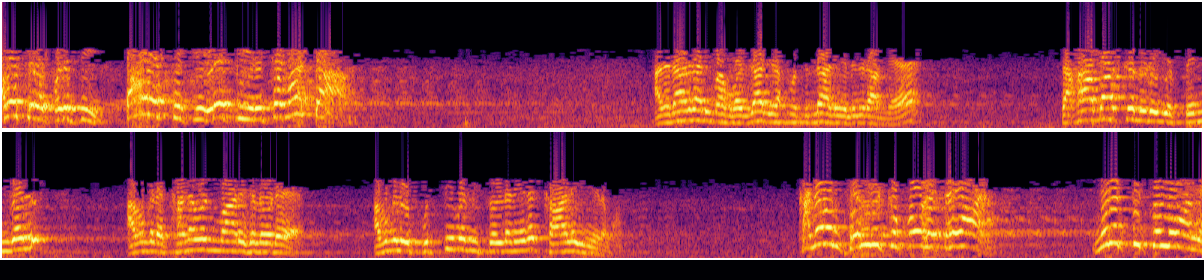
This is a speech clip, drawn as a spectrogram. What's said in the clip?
அவசரப்படுத்தி பாவத்துக்கு இறக்கி இருக்க மாட்டா. அதனாலதான் இமாம் வஜாஜ் ரஹமத்துல்லா எழுதுறாங்க சஹாபாக்களுடைய பெண்கள் அவங்களோட கணவன்மார்களோட அவங்களை புத்திமதி சொல்ற நேரம் காலை நேரம்? கணவன் பொருளுக்கு போக தயார். நிறுத்தி சொல்லுவாங்க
